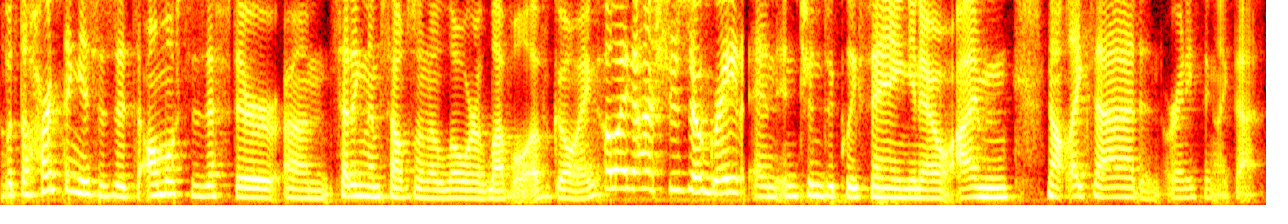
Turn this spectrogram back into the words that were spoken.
But the hard thing is, is it's almost as if they're um, setting themselves on a lower level of going, Oh my gosh, you're so great. And intrinsically saying, you know, I'm not like that and, or anything like that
